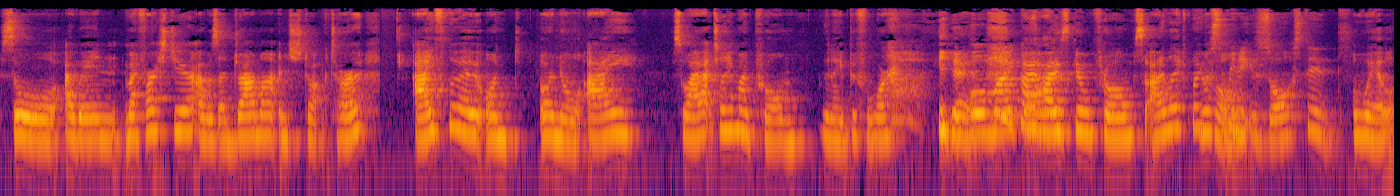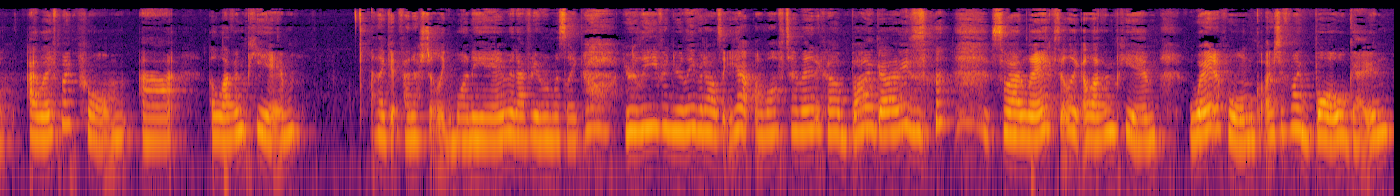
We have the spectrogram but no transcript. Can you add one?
So I went my first year I was a drama instructor. I flew out on or no, I so I actually had my prom the night before. yeah. Oh my god. My high school prom. So I left my prom you must have been exhausted. Well, I left my prom at 11 pm. I think it finished at like 1 am, and everyone was like, oh, You're leaving, you're leaving. I was like, Yep, I'm off to America. Bye, guys. so I left at like 11 pm, went home, got out of my ball gown.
